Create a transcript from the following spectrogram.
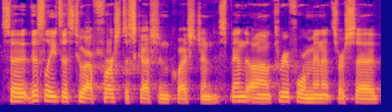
So this leads us to our first discussion question. Spend uh, three or four minutes or so,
